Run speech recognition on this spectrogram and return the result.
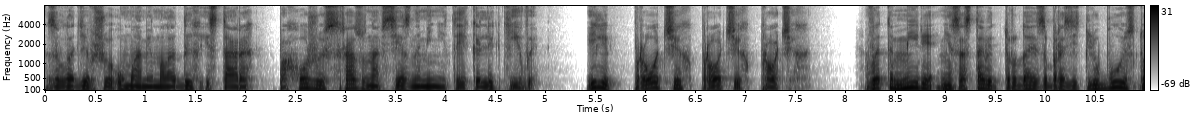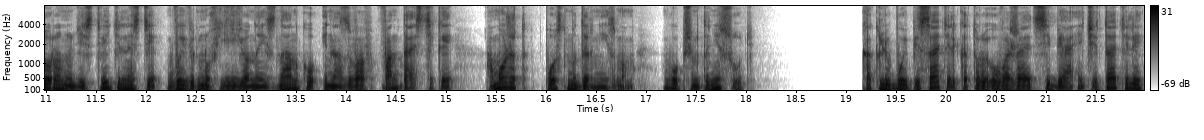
завладевшую умами молодых и старых, похожую сразу на все знаменитые коллективы. Или прочих, прочих, прочих. В этом мире не составит труда изобразить любую сторону действительности, вывернув ее наизнанку и назвав фантастикой, а может постмодернизмом – в общем-то, не суть. Как любой писатель, который уважает себя и читателей,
